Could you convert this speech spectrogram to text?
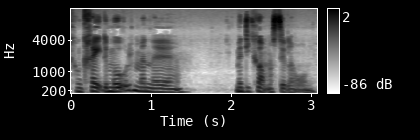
konkrete mål, men, øh, men de kommer stille og roligt.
